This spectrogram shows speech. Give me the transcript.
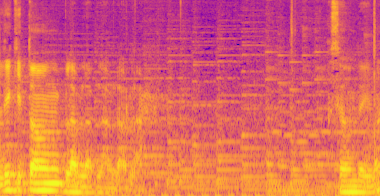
Liquiton, bla, bla, bla, bla, bla. ¿Hacia dónde iba?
